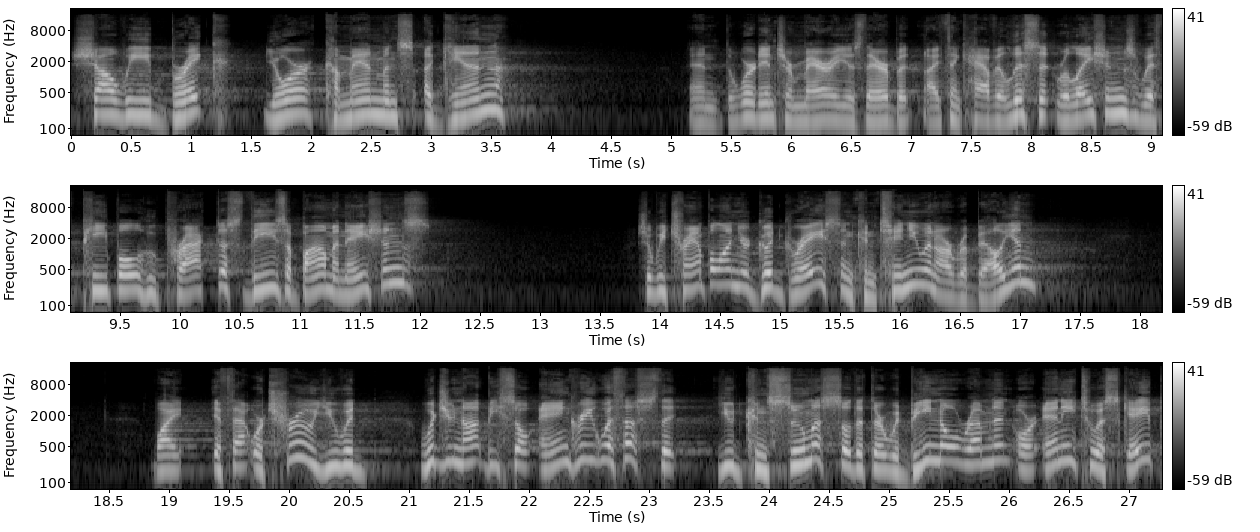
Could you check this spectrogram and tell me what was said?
Shall we break your commandments again? And the word intermarry is there, but I think have illicit relations with people who practice these abominations? Should we trample on your good grace and continue in our rebellion? Why, if that were true, you would, would you not be so angry with us that you'd consume us so that there would be no remnant or any to escape?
